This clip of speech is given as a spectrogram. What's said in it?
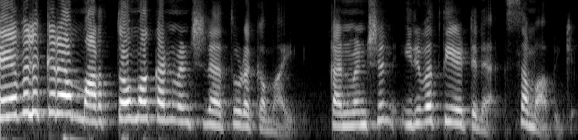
തേവലക്കര മർത്തോമ കൺവെൻഷന് തുടക്കമായി. കൺവെൻഷൻ ഇരുപത്തിയെട്ടിന് സമാപിക്കും.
